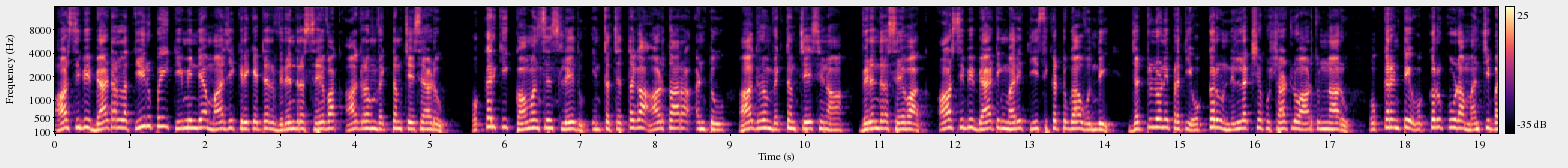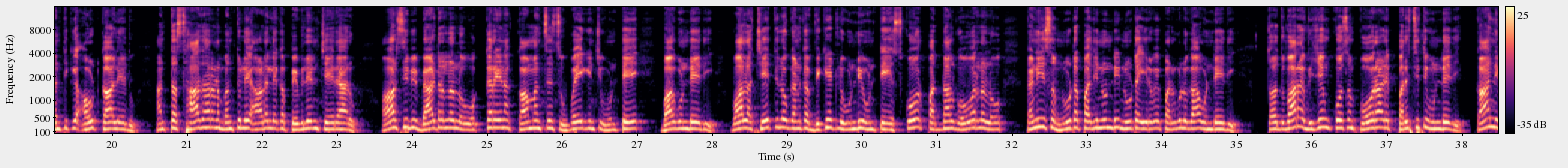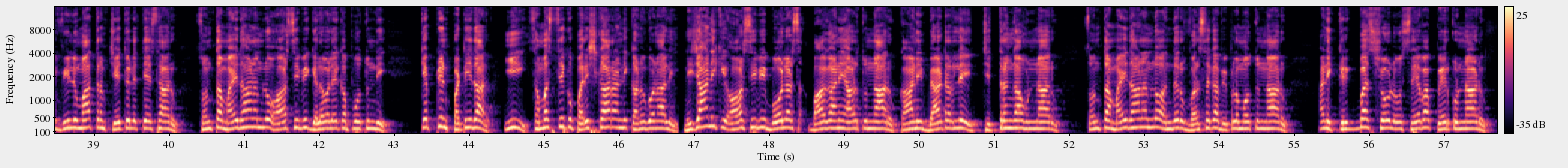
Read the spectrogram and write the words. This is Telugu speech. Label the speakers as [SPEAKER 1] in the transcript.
[SPEAKER 1] ఆర్సీబీ బ్యాటర్ల తీరుపై టీమిండియా మాజీ క్రికెటర్ వీరేంద్ర సేవాగ్ ఆగ్రహం వ్యక్తం చేశాడు. ఒక్కరికి కామన్ సెన్స్ లేదు. ఇంత చెత్తగా ఆడుతారా అంటూ ఆగ్రహం వ్యక్తం చేసిన వీరేంద్ర సేవాగ్ ఆర్సీబీ బ్యాటింగ్ మరీ తీసికట్టుగా ఉంది. జట్టులోని ప్రతి ఒక్కరూ నిర్లక్ష్యపు షాట్లు ఆడుతున్నారు. ఒక్కరంటే ఒక్కరు కూడా మంచి బంతికి అవుట్ కాలేదు. అంత సాధారణ బంతులే ఆడలేక పెవిలియన్ చేరారు. ఆర్సీబీ బ్యాటర్లలో ఒక్కరైనా కామన్ సెన్స్ ఉపయోగించి ఉంటే బాగుండేది. వాళ్ళ చేతిలో గనక వికెట్లు ఉండి ఉంటే స్కోర్ పద్నాలుగు ఓవర్లలో కనీసం నూట పది నుండి నూట ఇరవై పరుగులుగా ఉండేది. తద్వారా విజయం కోసం పోరాడే పరిస్థితి ఉండేది. కానీ వీళ్ళు మాత్రం చేతులెత్తేశారు. సొంత మైదానంలో ఆర్సీబీ గెలవలేకపోతుంది. కెప్టెన్ పటీదార్ ఈ సమస్యకు పరిష్కారాన్ని కనుగొనాలి. నిజానికి ఆర్సీబీ బౌలర్స్ బాగానే ఆడుతున్నారు. కానీ బ్యాటర్లే చిత్రంగా ఉన్నారు. సొంత మైదానంలో అందరూ వరుసగా విఫలమవుతున్నారు అని క్రిక్బస్ షోలో సేవక్ పేర్కొన్నాడు.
